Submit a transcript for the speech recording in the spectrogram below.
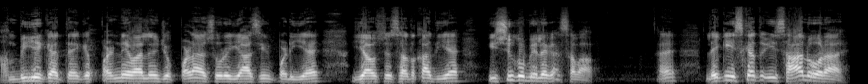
हम भी ये कहते हैं कि पढ़ने वाले ने जो पढ़ा है सूर्य यासीन पढ़ी है या उसने सदका दिया है, इसी को मिलेगा सवाब। है? लेकिन इसका तो इसाल हो रहा है।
